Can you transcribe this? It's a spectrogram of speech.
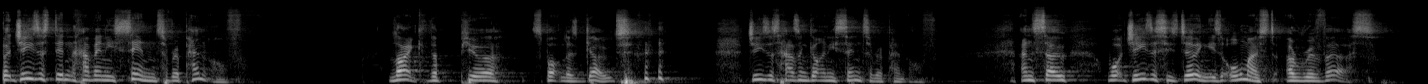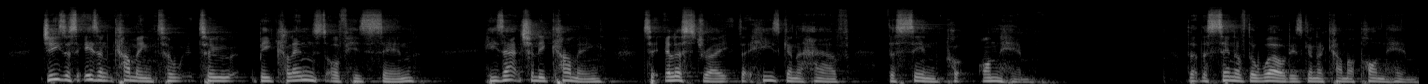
But Jesus didn't have any sin to repent of. Like the pure, spotless goat, Jesus hasn't got any sin to repent of. And so what Jesus is doing is almost a reverse. Jesus isn't coming to, to be cleansed of his sin, he's actually coming to illustrate that he's going to have the sin put on him. That the sin of the world is going to come upon him.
